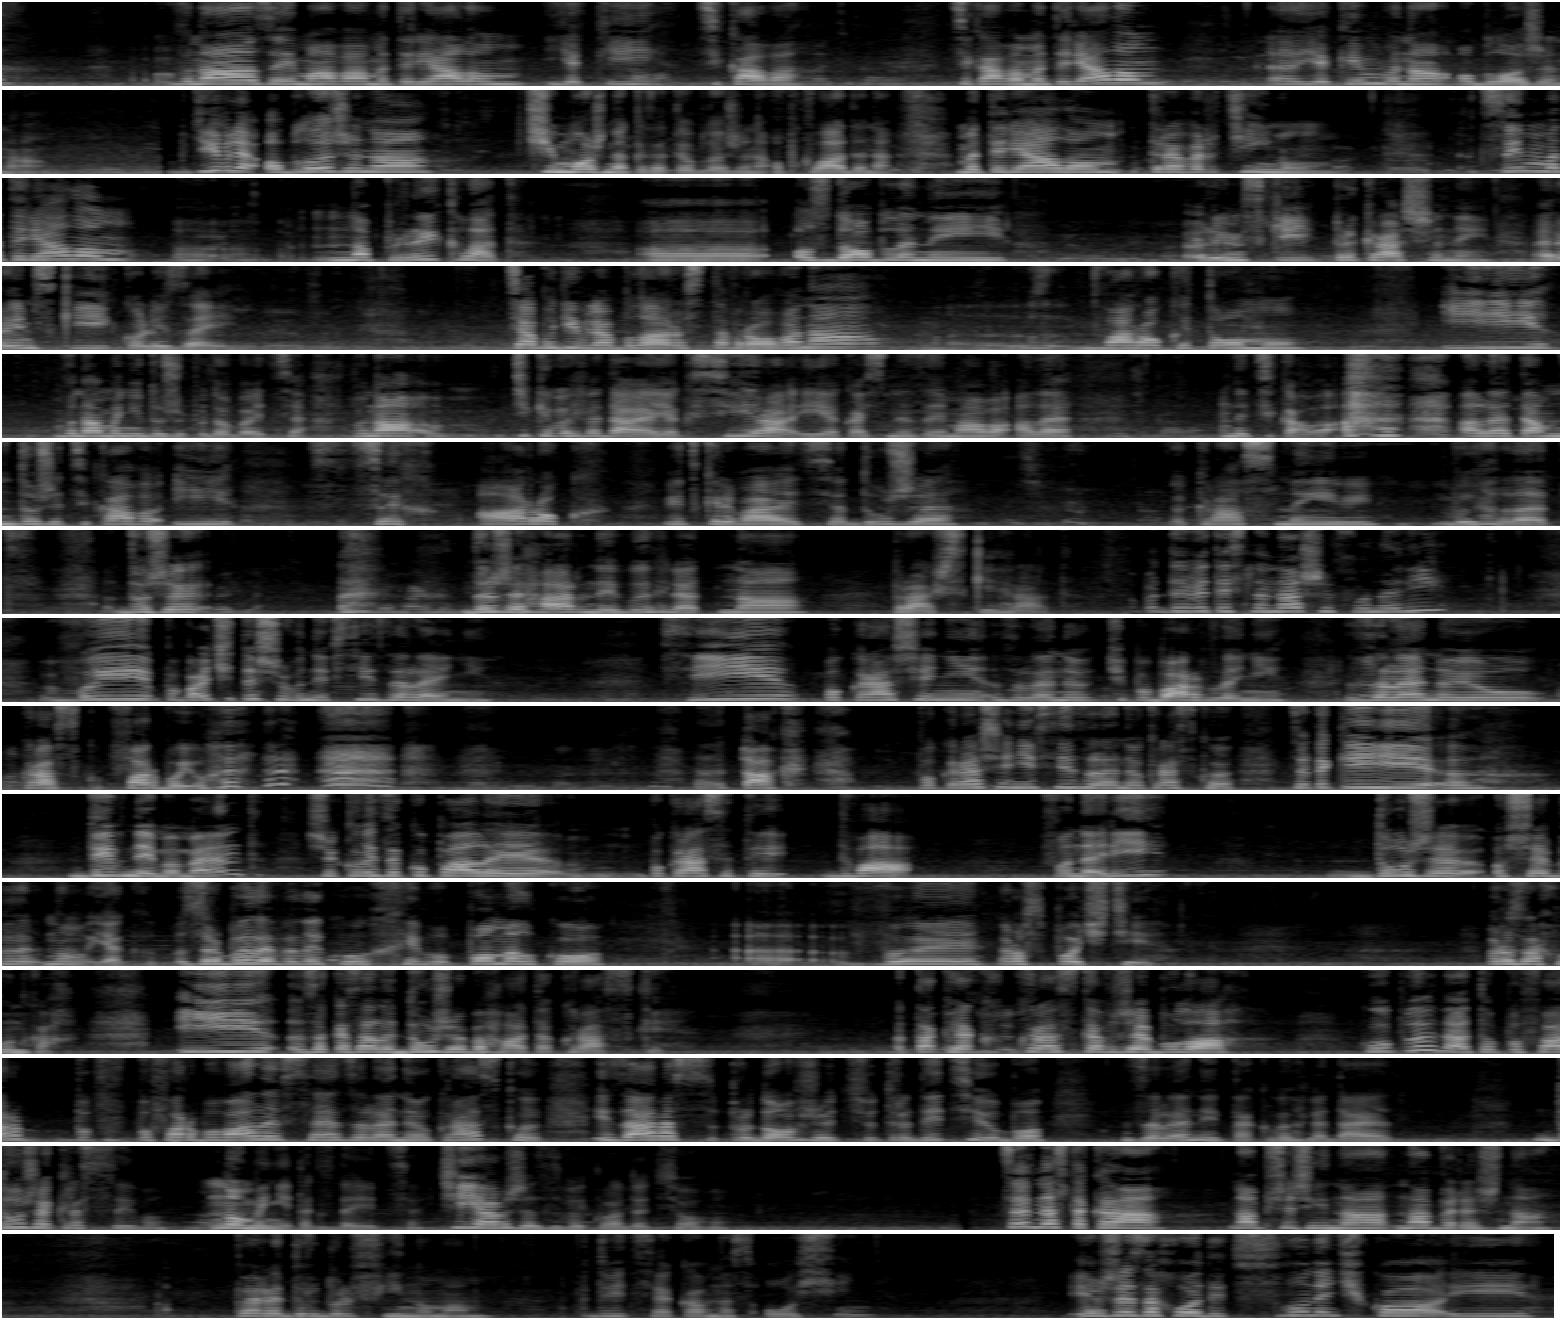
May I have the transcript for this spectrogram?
вона займала матеріалом, який цікава, цікава. матеріалом, е, яким вона обложена. Будівля обложена, чи можна казати обложена, обкладена матеріалом травертінум. Цим матеріалом, е, наприклад, е, оздоблений римський, прикрашений римський колізей. Ця будівля була реставрована е, два роки тому, і вона мені дуже подобається. Вона е, тільки виглядає як сіра і якась незаймава, але Не цікава. Але там дуже цікаво, і з цих арок відкривається дуже красний вигляд, дуже дуже гарний вигляд на Пражський град. Подивитись на наші фонарі, ви побачите, що вони всі зелені. Всі покрашені зеленою чи побарвлені зеленою краскою, фарбою. Так, покрашені всі зеленою краскою. Це такий е, дивний момент, що коли закупали покрасити два фонарі дуже ошибли, ну як зробили велику хибу помилку е, в розпочті, в розрахунках. І заказали дуже багато краски. Так як краска вже була куплена, то пофарбували все зеленою краскою і зараз продовжують цю традицію, бо зелений так виглядає дуже красиво. Ну, мені так здається. Чи я вже звикла до цього? Це в нас така набережна, набережна перед Рудольфінумом. Подивіться, яка в нас осінь. І вже заходить сонечко і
